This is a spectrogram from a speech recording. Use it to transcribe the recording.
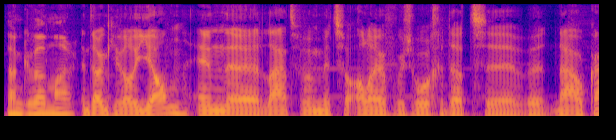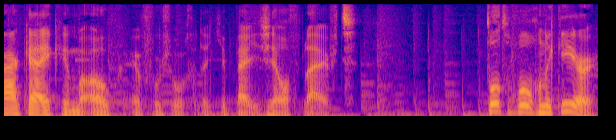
Dankjewel Mark. En dankjewel Jan. En uh, laten we met z'n allen ervoor zorgen dat uh, we naar elkaar kijken, maar ook ervoor zorgen dat je bij jezelf blijft. Tot de volgende keer.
